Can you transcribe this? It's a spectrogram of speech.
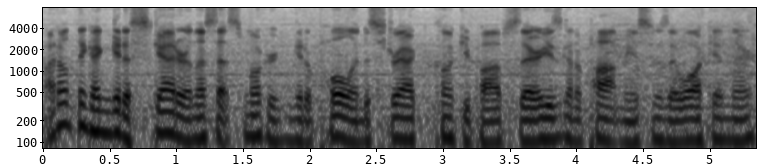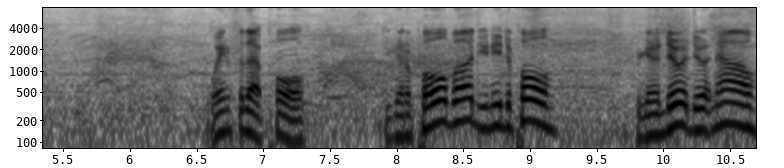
I don't think I can get a scatter unless that smoker can get a pull and distract Clunky Pops there. He's gonna pop me as soon as I walk in there. Waiting for that pull. You're gonna pull, bud? You need to pull. If you're gonna do it, do it now.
